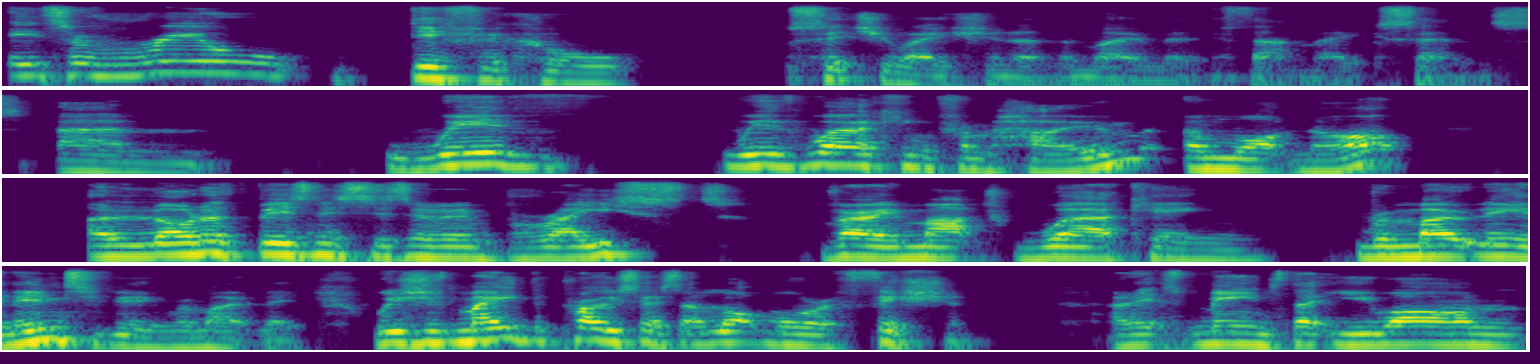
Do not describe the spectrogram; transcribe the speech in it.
It's a real difficult situation at the moment, if that makes sense. Um, with with working from home and whatnot, a lot of businesses have embraced very much working remotely and interviewing remotely, which has made the process a lot more efficient. And it means that you aren't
